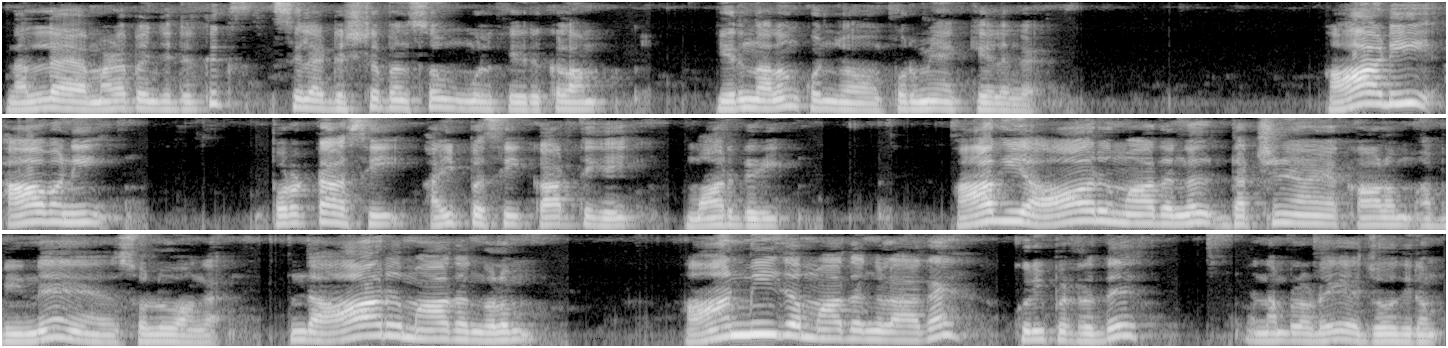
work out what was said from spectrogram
நல்ல மழை பெஞ்சிட்டு இருக்கு சில டிஸ்டர்பன்ஸும் உங்களுக்கு இருக்கலாம். இருந்தாலும் கொஞ்சம் பொறுமையாக கேளுங்க. ஆடி ஆவணி புரட்டாசி ஐப்பசி கார்த்திகை மார்கழி ஆகிய ஆறு மாதங்கள் தட்சிணாய காலம் அப்படின்னு சொல்லுவாங்க. இந்த ஆறு மாதங்களும் ஆன்மீக மாதங்களாக குறிப்பிடுறது நம்மளுடைய ஜோதிடம்.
